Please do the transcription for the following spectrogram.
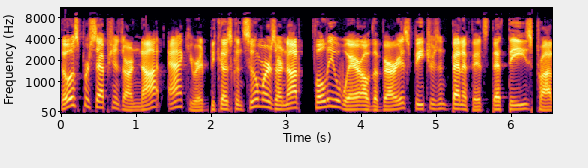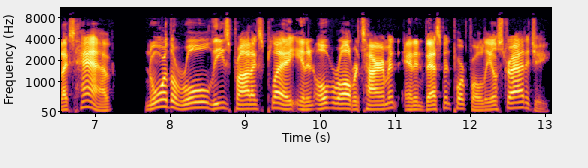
Those perceptions are not accurate because consumers are not fully aware of the various features and benefits that these products have, nor the role these products play in an overall retirement and investment portfolio strategy.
